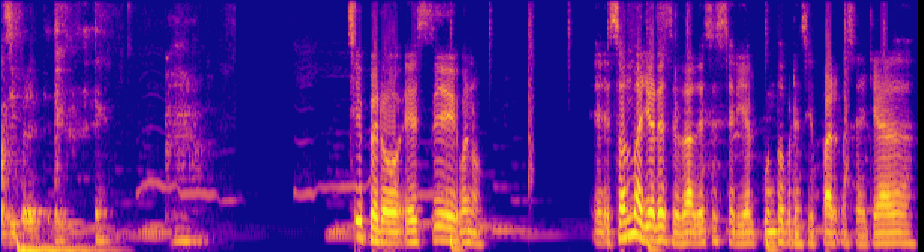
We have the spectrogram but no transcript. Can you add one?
Es diferente. sí, pero este, bueno, eh, son mayores de edad, ese sería el punto principal. O sea, ya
